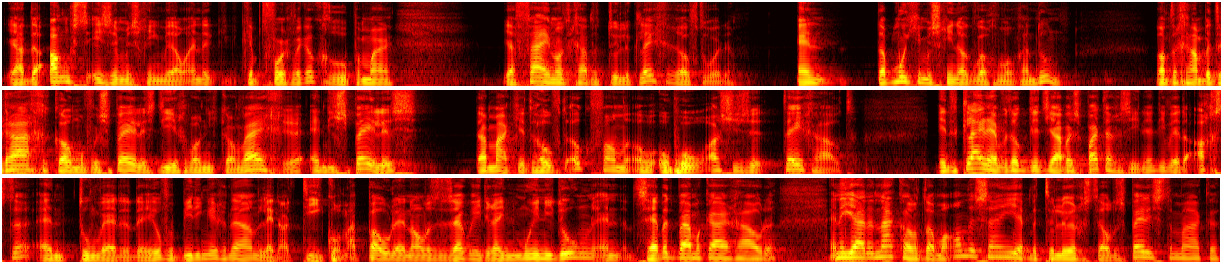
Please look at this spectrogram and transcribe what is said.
ja, de angst is er misschien wel. En ik, ik heb het vorige week ook geroepen. Maar ja, Feyenoord gaat natuurlijk leeggeroofd worden. En dat moet je misschien ook wel gewoon gaan doen. Want er gaan bedragen komen voor spelers die je gewoon niet kan weigeren. En die spelers, daar maak je het hoofd ook van op hol als je ze tegenhoudt. In het kleine hebben we het ook dit jaar bij Sparta gezien. Hè? Die werden achtste en toen werden er heel veel biedingen gedaan. Lennart T kon naar Polen en alles. Dus ook iedereen, moet je niet doen. En ze hebben het bij elkaar gehouden. En een jaar daarna kan het allemaal anders zijn. Je hebt met teleurgestelde spelers te maken.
